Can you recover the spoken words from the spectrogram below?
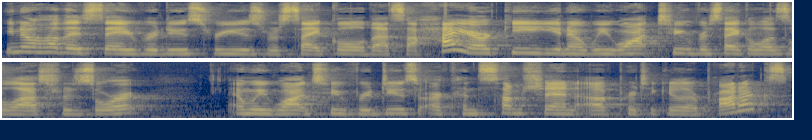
You know how they say reduce, reuse, recycle? That's a hierarchy. You know, we want to recycle as a last resort and we want to reduce our consumption of particular products.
